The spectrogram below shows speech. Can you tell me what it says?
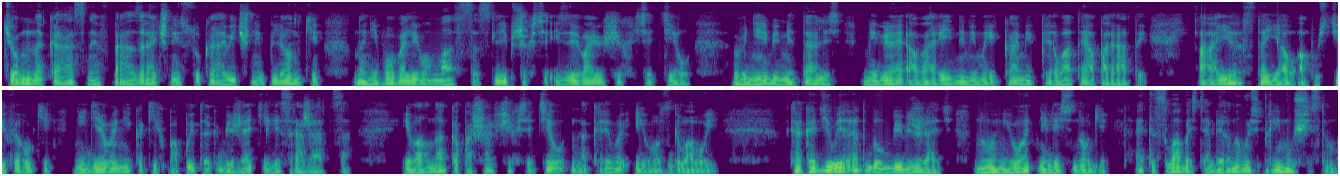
Темно-красная в прозрачной сукровичной пленке на него валила масса слипшихся, извивающихся тел. В небе метались, мигая аварийными маяками, крылатые аппараты. А Аир стоял, опустив руки, не делая никаких попыток бежать или сражаться. И волна копошащихся тел накрыла его с головой. Крокодил и рад был бежать, но у него отнялись ноги. Эта слабость обернулась преимуществом.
